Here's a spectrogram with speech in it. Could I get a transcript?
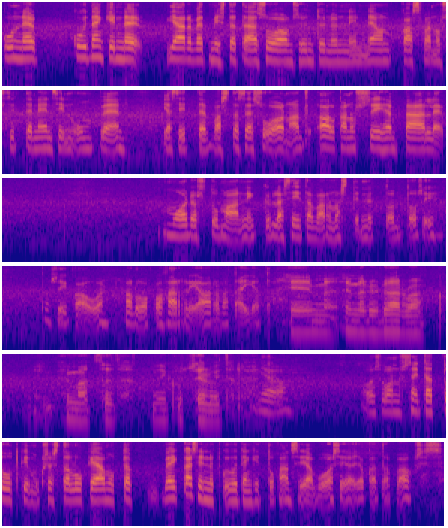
Kun ne kuitenkin ne järvet, mistä tämä suo on syntynyt, niin ne on kasvanut sitten ensin umpeen ja sitten vasta se suo on alkanut siihen päälle muodostumaan, niin kyllä siitä varmasti nyt on tosi, tosi kauan. Haluaako Harri arvata jotain? En mä, en mä ryhdy arvaa, en, en mä tätä niin selvitellä. Joo. olisi voinut sitä tutkimuksesta lukea, mutta veikkaisin nyt kuitenkin tuhansia vuosia joka tapauksessa.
